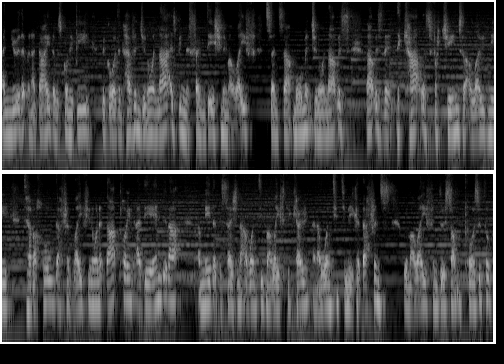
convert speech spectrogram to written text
I knew that when I died, I was going to be with God in heaven, you know, and that has been the foundation in my life since that moment, you know, and that was that was the, the catalyst for change that allowed me to have a whole different life, you know. And at that point, at the end of that, I made a decision that I wanted my life to count and I wanted to make a difference with my life and do something positive.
